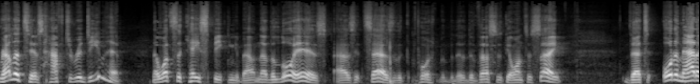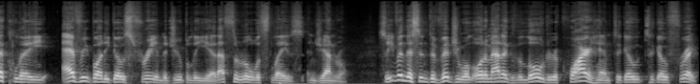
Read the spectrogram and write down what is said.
relatives have to redeem him. Now, what's the case speaking about? Now, the law is, as it says, the, the, the verses go on to say, that automatically everybody goes free in the Jubilee year. That's the rule with slaves in general. So even this individual, automatically the law would require him to go to go free.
